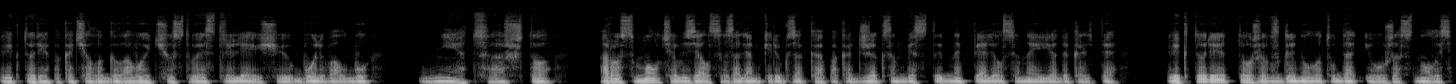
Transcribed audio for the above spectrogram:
Виктория покачала головой, чувствуя стреляющую боль во лбу. «Нет, а что?» Рос молча взялся за лямки рюкзака, пока Джексон бесстыдно пялился на ее декольте. Виктория тоже взглянула туда и ужаснулась,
